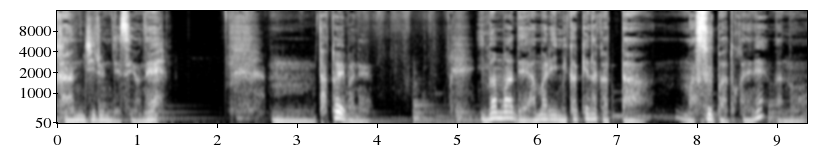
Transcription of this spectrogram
感じるんですよね。うん例えばね今まであまり見かけなかった、まあ、スーパーとかでねあの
